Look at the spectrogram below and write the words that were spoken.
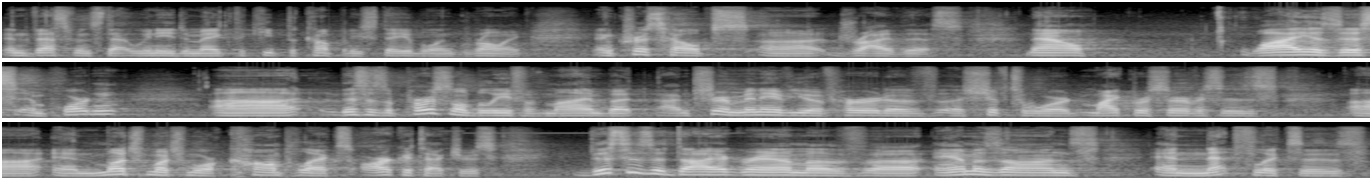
investments that we need to make to keep the company stable and growing. And Chris helps uh, drive this. Now, why is this important? Uh, this is a personal belief of mine, but I'm sure many of you have heard of a shift toward microservices uh, and much, much more complex architectures. This is a diagram of uh, Amazon's and Netflix's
